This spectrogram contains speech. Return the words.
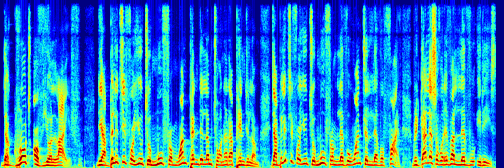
the growth of your life the ability for you to move from one pendulum to another pendulum, the ability for you to move from level one to level five, regardless of whatever level it is,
